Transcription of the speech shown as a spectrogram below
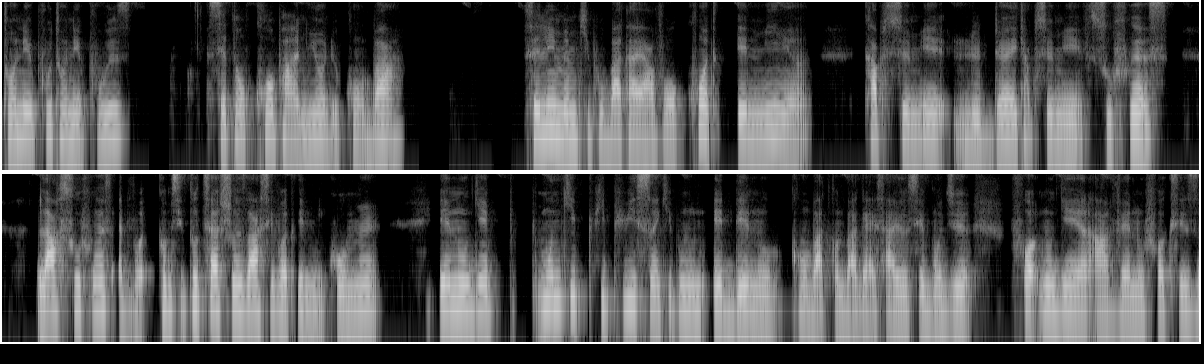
Ton époux, ton épouse, c'est ton compagnon de combat. C'est lui-même qui peut batailler contre ennemi, hein, a semé le deuil, a semé souffrance la souffrance, comme si toutes ces choses-là, c'est votre ennemi commun. Et nous, il monde qui est puissant qui peut nous aider nous combattre contre bagaille ça c'est bon Dieu. Faut que nous gagnons avec nous, faut que ces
